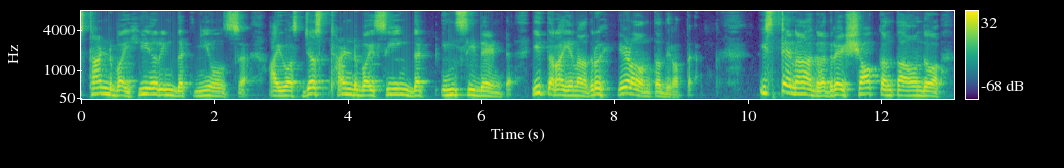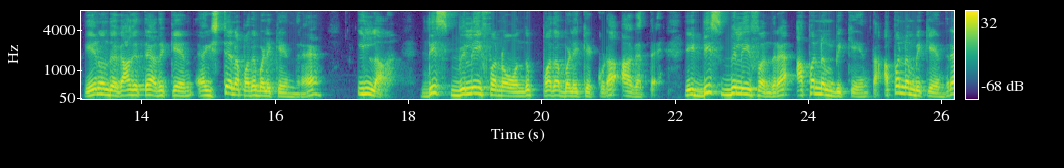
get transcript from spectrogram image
stunned by hearing that news I was just stunned by seeing that incident ಈ ಥರ ಏನಾದರೂ ಹೇಳೋ ಅಂಥದ್ದಿರುತ್ತೆ ಇಷ್ಟೇನಾ ಹಾಗಾದರೆ ಶಾಕ್ ಅಂತ ಒಂದು ಏನೊಂದು ಆಗುತ್ತೆ ಅದಕ್ಕೆ, ಇಷ್ಟೇನ ಪದ ಬಳಕೆ ಅಂದರೆ, ಇಲ್ಲ. ಡಿಸ್ಬಿಲೀಫ್ ಅನ್ನೋ ಒಂದು ಪದ ಬಳಕೆ ಕೂಡ ಆಗತ್ತೆ. ಈ ಡಿಸ್ಬಿಲೀಫ್ ಅಂದರೆ ಅಪನಂಬಿಕೆ ಅಂತ. ಅಪನಂಬಿಕೆ ಅಂದರೆ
